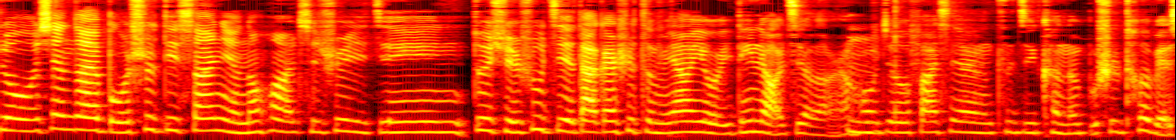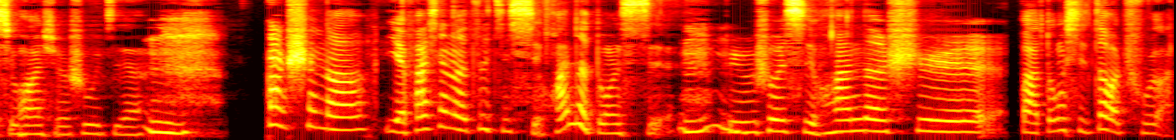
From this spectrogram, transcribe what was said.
就现在博士第三年的话，其实已经对学术界大概是怎么样有一定了解了，然后就发现自己可能不是特别喜欢学术界。嗯。但是呢，也发现了自己喜欢的东西，嗯，比如说喜欢的是把东西造出来，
